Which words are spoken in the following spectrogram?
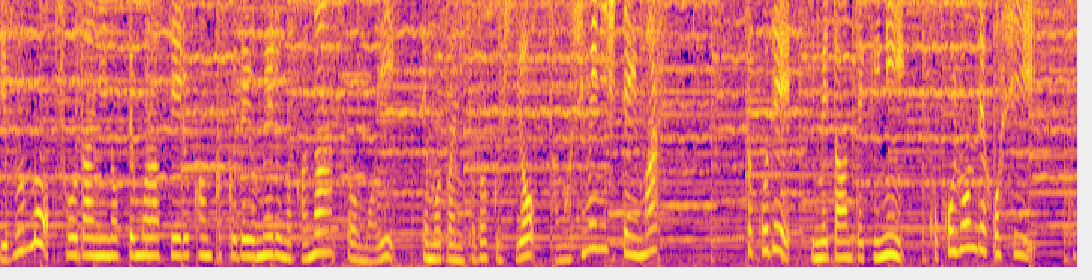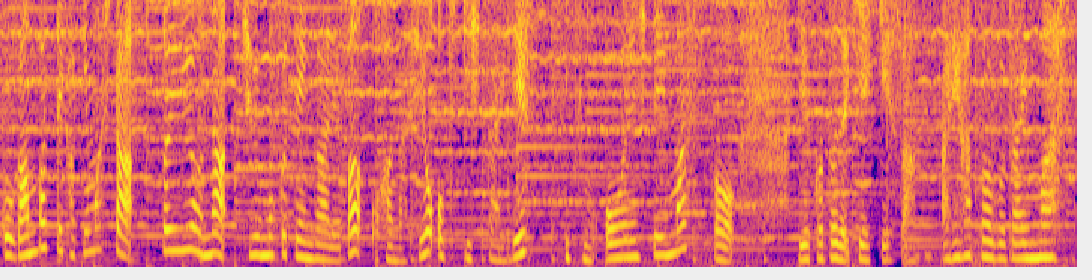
自分も相談に乗ってもらっている感覚で読めるのかなと思い手元に届く日を楽しみにしています。そこで姫たん的にここ読んでほしいここ頑張って書きましたというような注目点があればお話をお聞きしたいです。いつも応援していますということでケイケイさんありがとうございます。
